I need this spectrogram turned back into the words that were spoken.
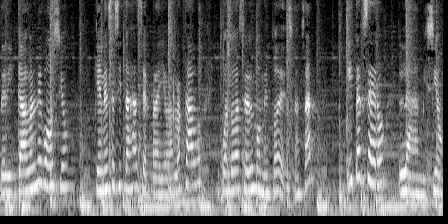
dedicado al negocio, qué necesitas hacer para llevarlo a cabo y cuándo va a ser el momento de descansar. Y tercero, la ambición,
